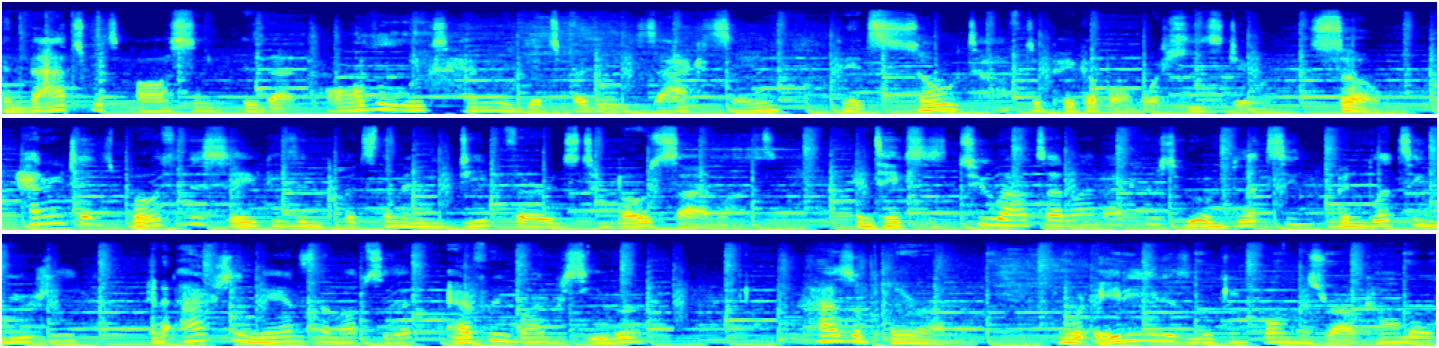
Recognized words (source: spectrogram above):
And that's what's awesome is that all the looks Henry gets are the exact same and it's so tough to pick up on what he's doing. So Henry takes both of his safeties and puts them in deep thirds to both sidelines and takes his two outside linebackers who have blitzing, been blitzing usually and actually mans them up so that every wide receiver has a player on them. And what 88 is looking for in this route combo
